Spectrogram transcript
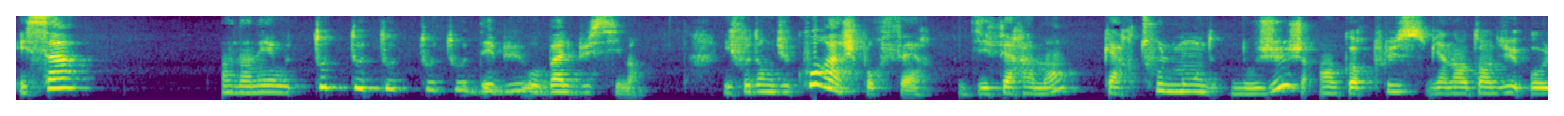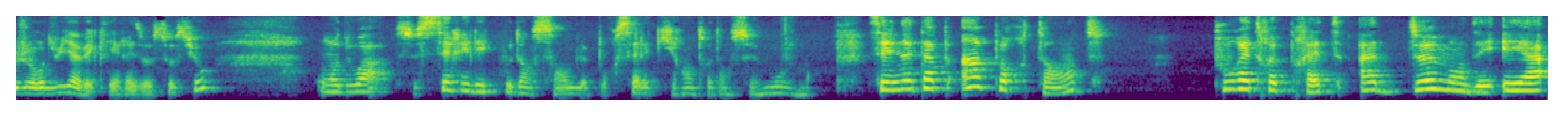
Et ça, on en est au tout, tout, tout, tout, tout début, au balbutiement. Il faut donc du courage pour faire différemment, car tout le monde nous juge, encore plus bien entendu aujourd'hui avec les réseaux sociaux, on doit se serrer les coudes ensemble pour celles qui rentrent dans ce mouvement. C'est une étape importante pour être prête à demander et à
